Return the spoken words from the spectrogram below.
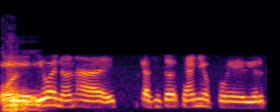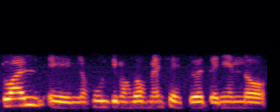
eh, y bueno, nada, casi todo este año fue virtual. en los últimos dos meses estuve teniendo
